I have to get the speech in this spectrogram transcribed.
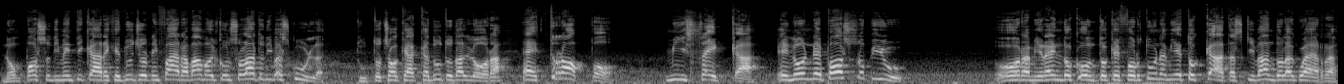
Non posso dimenticare che due giorni fa eravamo al consolato di Bascul. Tutto ciò che è accaduto da allora è troppo mi secca e non ne posso più. Ora mi rendo conto che fortuna mi è toccata schivando la guerra.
